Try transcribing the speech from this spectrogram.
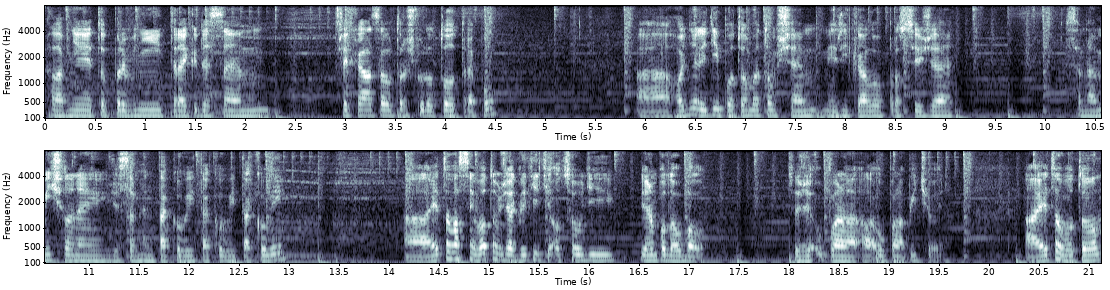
Hlavně je to první track, kde jsem přecházel trošku do toho trepu. A hodně lidí po tomhle tom všem mi říkalo prostě, že jsem namýšlený, že jsem jen takový, takový, takový. A je to vlastně o tom, že jak lidi tě odsoudí jenom podle obalu. Což je úplná, ale úplná píčovina. A je to o tom,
